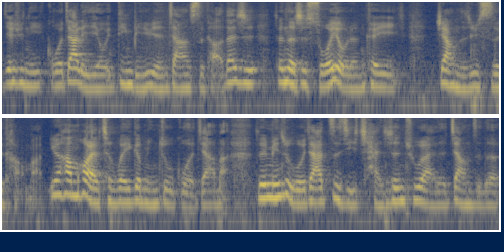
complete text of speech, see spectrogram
也许你国家里有一定比例人这样思考，但是真的是所有人可以这样子去思考嘛，因为他们后来成为一个民主国家嘛，所以民主国家自己产生出来的这样子的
